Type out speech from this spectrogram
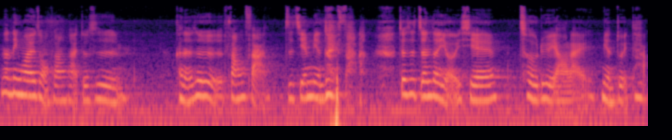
那另外一种方法就是，可能是方法直接面对法。就是真的有一些策略要来面对它，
